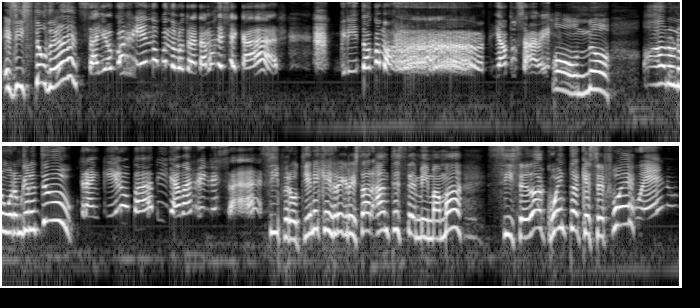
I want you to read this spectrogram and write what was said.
Is he still there? Salió corriendo cuando lo tratamos de secar. Gritó como... Ya tú sabes. Oh no, I don't know what I'm gonna do. Tranquilo, papi, ya va a regresar. Sí, pero tiene que regresar antes de mi mamá si se da cuenta que se fue. Bueno,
